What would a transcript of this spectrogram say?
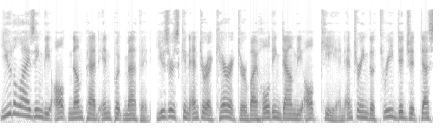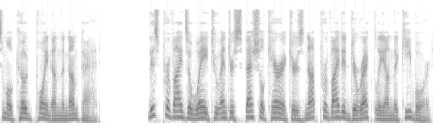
Utilizing the Alt numpad input method, users can enter a character by holding down the Alt key and entering the three-digit decimal code point on the numpad. This provides a way to enter special characters not provided directly on the keyboard.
